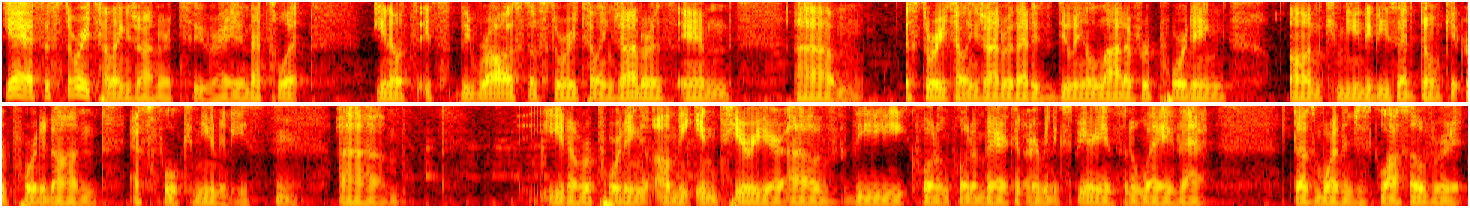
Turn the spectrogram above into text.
Yeah, it's a storytelling genre too, right? And that's what you know. It's it's the rawest of storytelling genres, and um, a storytelling genre that is doing a lot of reporting on communities that don't get reported on as full communities. Um, you know, reporting on the interior of the quote unquote American urban experience in a way that does more than just gloss over it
